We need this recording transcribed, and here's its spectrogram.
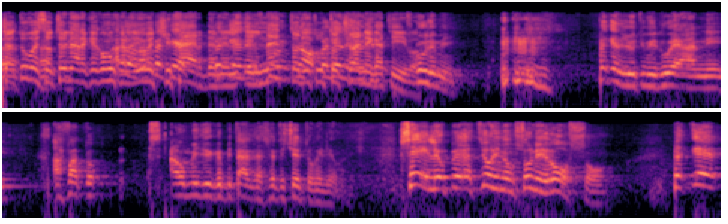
Cioè tu vuoi sottolineare che comunque la allora, Juve ci perché- perde, perché nel- nel- il netto no, di tutto ciò è ultimi- negativo. Scusami, perché negli ultimi due anni ha fatto aumenti di capitale da 700 milioni? Se le operazioni non sono in rosso, perché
